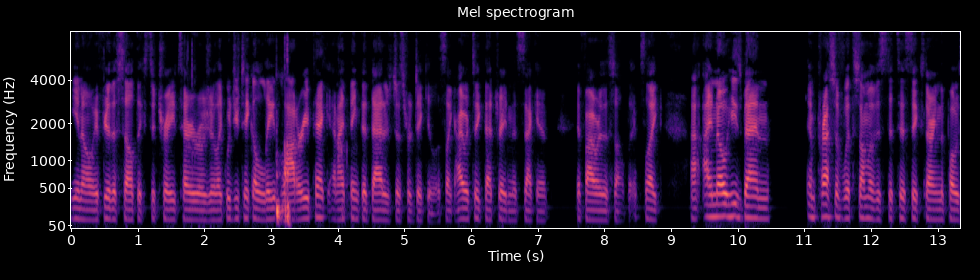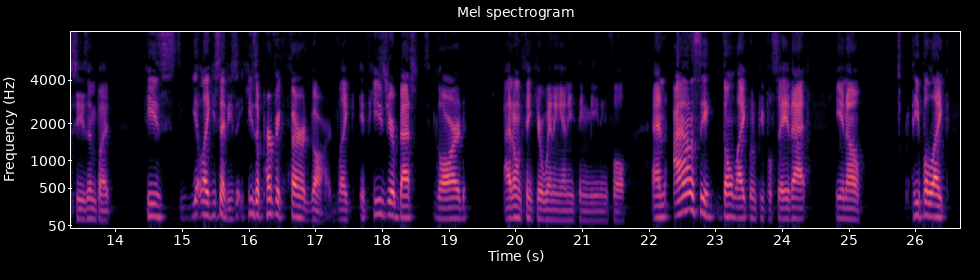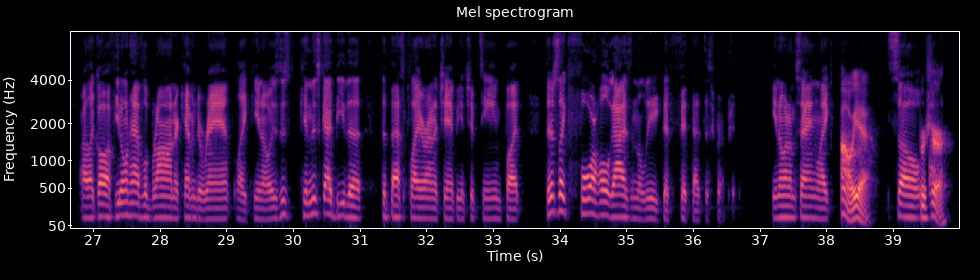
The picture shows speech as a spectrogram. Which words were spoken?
You know, if you're the Celtics to trade Terry Rozier, like, would you take a late lottery pick? And I think that that is just ridiculous. Like, I would take that trade in a second if I were the Celtics. Like, I know he's been impressive with some of his statistics during the postseason, but he's like you said, he's he's a perfect third guard. Like if he's your best guard, I don't think you're winning anything meaningful. And I honestly don't like when people say that. You know, people like are like, oh, if you don't have LeBron or Kevin Durant, like you know, is this can this guy be the the best player on a championship team? But there's like four whole guys in the league that fit that description. You know what I'm saying? Like, oh yeah, so for sure.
